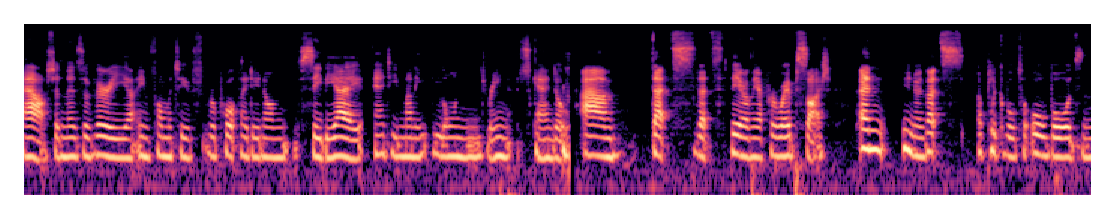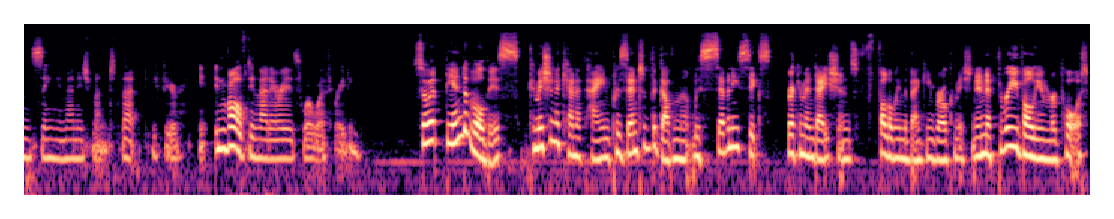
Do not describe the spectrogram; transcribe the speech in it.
out. And there's a very uh, informative report they did on CBA, anti money laundering scandal. Um, that's that's there on the APRA website, and you know that's applicable to all boards and senior management. That if you're involved in that area, is well worth reading. So at the end of all this, Commissioner Kenneth Hayne presented the government with 76 recommendations following the Banking Royal Commission in a three volume report.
